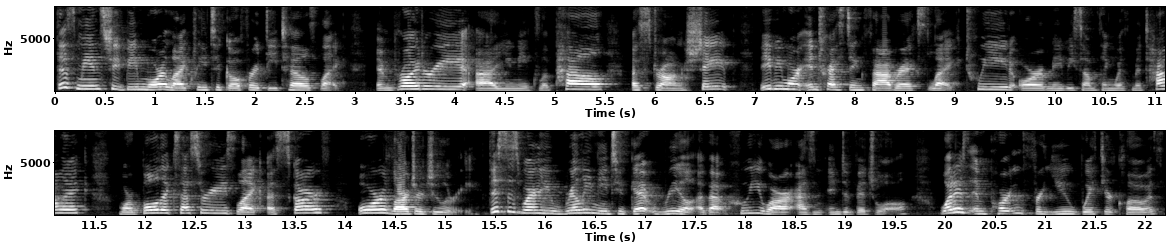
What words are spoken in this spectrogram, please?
This means she'd be more likely to go for details like embroidery, a unique lapel, a strong shape, maybe more interesting fabrics like tweed or maybe something with metallic, more bold accessories like a scarf, or larger jewelry. This is where you really need to get real about who you are as an individual, what is important for you with your clothes,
